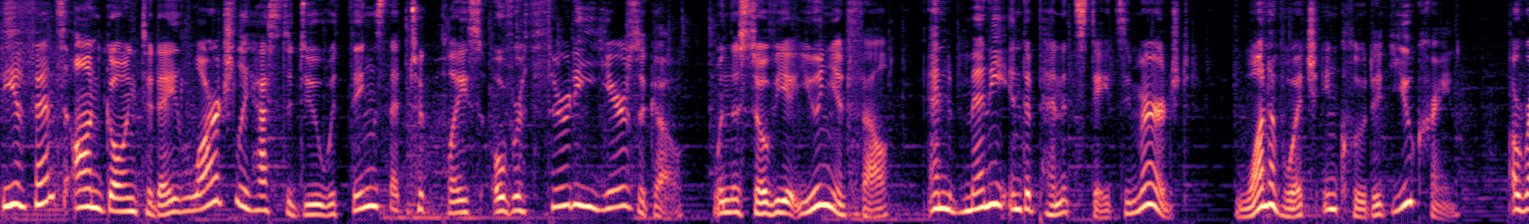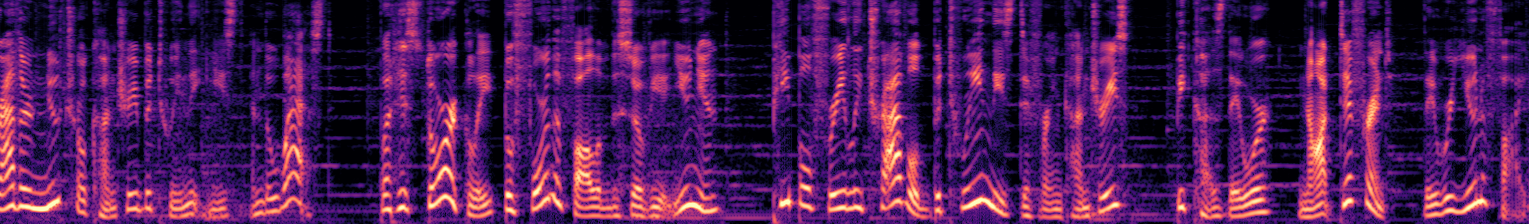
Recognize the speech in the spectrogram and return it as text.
The events ongoing today largely has to do with things that took place over 30 years ago, when the Soviet Union fell and many independent states emerged, one of which included Ukraine a rather neutral country between the East and the West. But historically, before the fall of the Soviet Union, people freely traveled between these differing countries because they were not different, they were unified.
